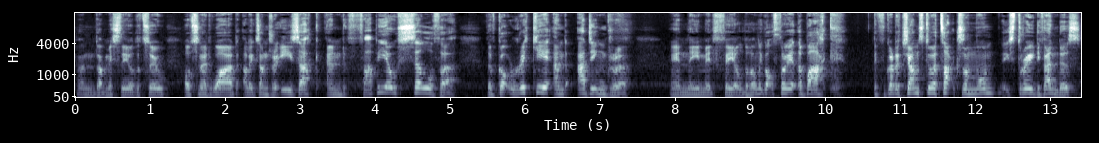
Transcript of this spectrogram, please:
and I missed the other two, Odsonne Edouard, Alexander Isak, and Fabio Silva. They've got Ricky and Adingra in the midfield. They've only got three at the back. If we've got a chance to attack someone, it's three defenders.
